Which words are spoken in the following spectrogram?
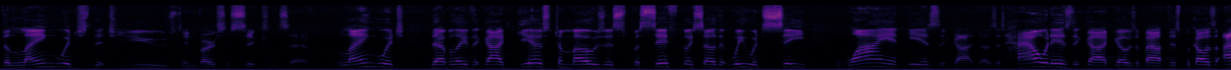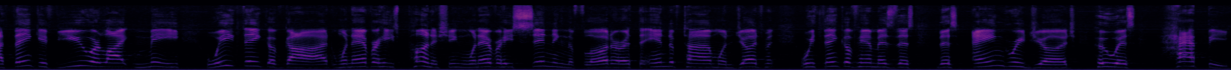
the language that's used in verses 6 and 7. Language that I believe that God gives to Moses specifically so that we would see why it is that God does this, how it is that God goes about this. Because I think if you are like me, we think of God whenever He's punishing, whenever He's sending the flood, or at the end of time when judgment, we think of Him as this, this angry judge who is happy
